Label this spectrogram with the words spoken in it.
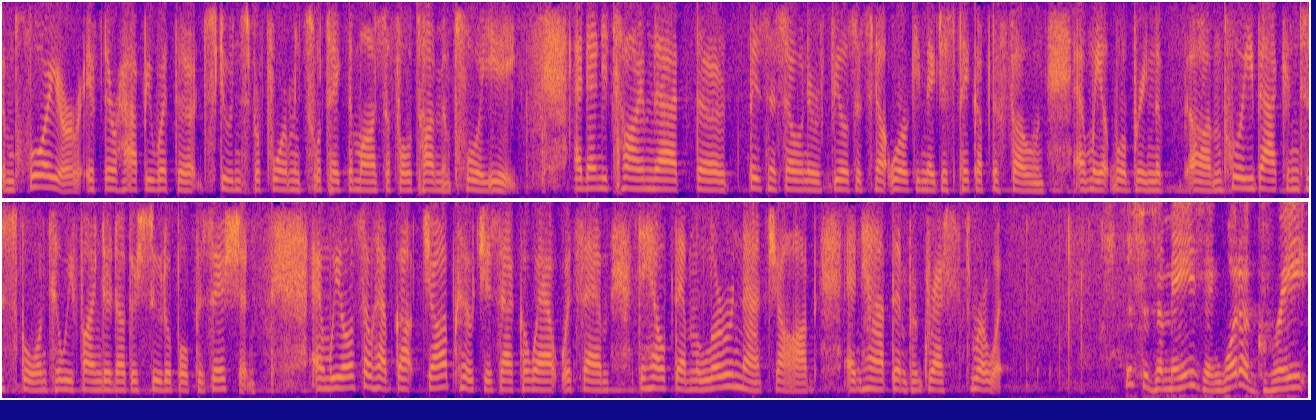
employer, if they're happy with the student's performance, will take them on as a full-time employee. At any time that the business owner feels it's not working, they just pick up the phone, and we will bring the uh, employee back into school until we find another suitable position. And we also have got job coaches that go out with them to help them learn that job and have them progress through it. This is amazing. What a great,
